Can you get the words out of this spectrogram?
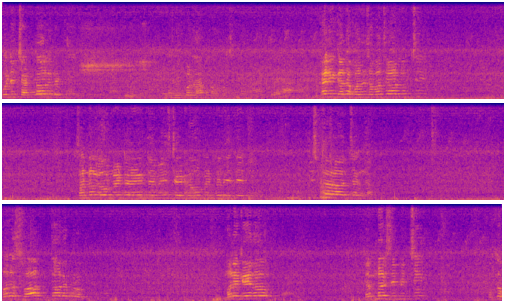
కొన్ని చట్టాలు పెట్టి ఇప్పటిదాకా కానీ గత పది సంవత్సరాల నుంచి సెంట్రల్ గవర్నమెంట్ అయితేమి స్టేట్ గవర్నమెంట్ అయితేమి ఇష్టరాజ్యంగా మన స్వార్థాల కొరకు మనకేదో మెంబర్షిప్ ఇచ్చి ఒక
